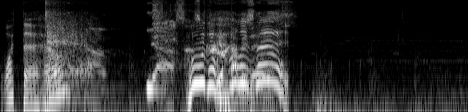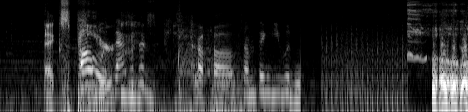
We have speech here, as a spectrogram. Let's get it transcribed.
What the hell? Damn. Yeah. Who the Yeah, hell is that? X Peter? Oh, that was a oh, something you would Holy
